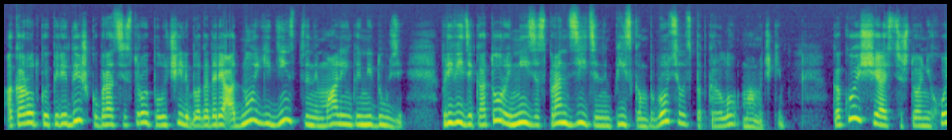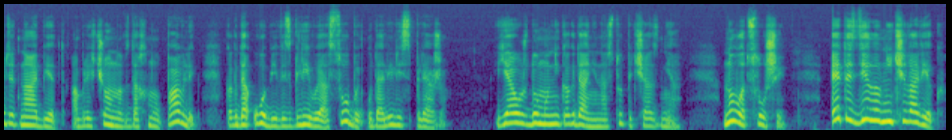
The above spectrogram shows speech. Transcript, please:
а короткую передышку брат с сестрой получили благодаря одной единственной маленькой медузе, при виде которой Мизя с пронзительным писком бросилась под крыло мамочки. «Какое счастье, что они ходят на обед!» – облегченно вздохнул Павлик, когда обе визгливые особы удалились с пляжа. «Я уж думал, никогда не наступит час дня. Ну вот, слушай, это сделал не человек.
